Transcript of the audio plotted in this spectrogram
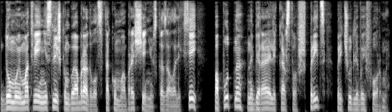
«Думаю, Матвей не слишком бы обрадовался такому обращению», — сказал Алексей, — попутно набирая лекарство в шприц причудливой формы.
